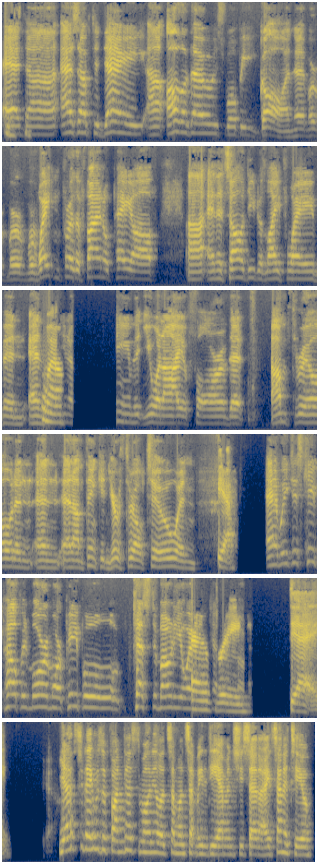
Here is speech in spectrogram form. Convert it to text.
And uh, as of today, uh, all of those will be gone. Uh, We're, we're, we're waiting for the final payoff, uh, and it's all due to LifeWave and and Wow. you know team that you and I have formed. That I'm thrilled, and and and I'm thinking you're thrilled too, and Yeah. And we just keep helping more and more people. Testimonial Every day. Yeah. Yesterday was a fun testimonial that someone sent me the DM, and she said, "I sent it to you."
